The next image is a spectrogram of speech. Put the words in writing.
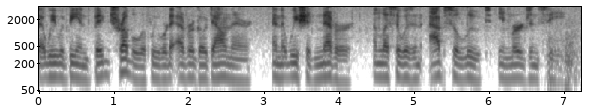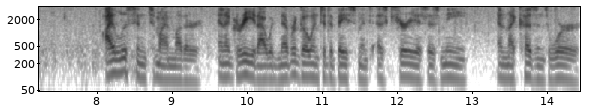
that we would be in big trouble if we were to ever go down there and that we should never unless it was an absolute emergency. I listened to my mother and agreed I would never go into the basement as curious as me and my cousins were.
